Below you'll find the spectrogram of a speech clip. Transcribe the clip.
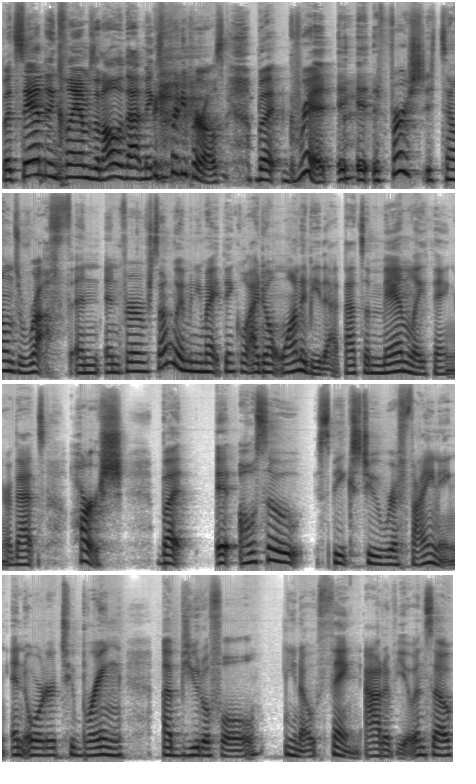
But sand and clams and all of that makes pretty pearls. But grit, it, it, at first, it sounds rough, and and for some women, you might think, well, I don't want to be that. That's a manly thing, or that's harsh. But it also speaks to refining in order to bring a beautiful, you know, thing out of you. And so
